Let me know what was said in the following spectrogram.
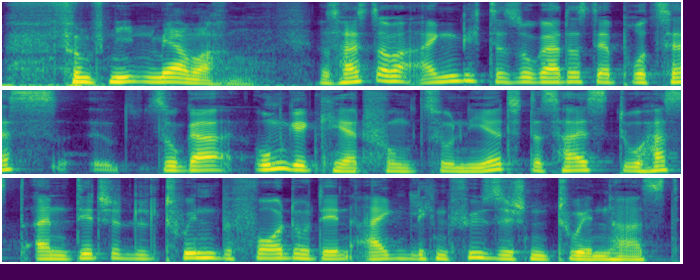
fünf Nieten mehr machen. Das heißt aber eigentlich dass sogar, dass der Prozess äh, sogar umgekehrt funktioniert. Das heißt, du hast einen Digital Twin, bevor du den eigentlichen physischen Twin hast.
